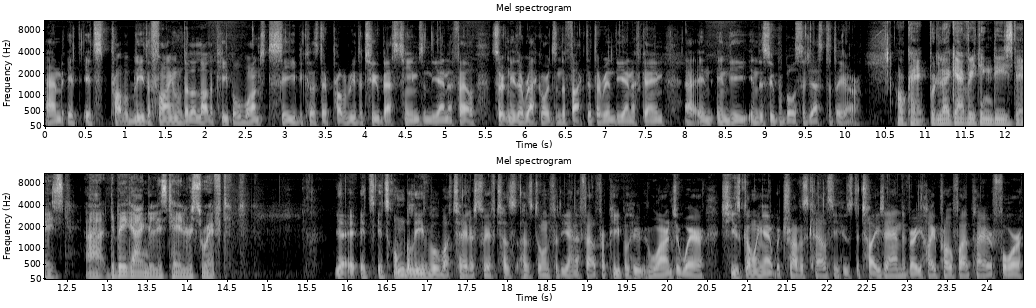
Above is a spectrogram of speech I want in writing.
Um, it, it's probably the final that a lot of people want to see because they're probably the two best teams in the NFL. Certainly the records and the fact that they're in the NF game uh, in, in, the, in the Super Bowl suggest that they are. Okay, but like everything these days, uh, the big angle is Taylor Swift. Yeah, it's it's unbelievable what Taylor Swift has, has done for the NFL. For people who, who aren't aware, she's going out with Travis Kelce, who's the tight end, a very high profile player for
